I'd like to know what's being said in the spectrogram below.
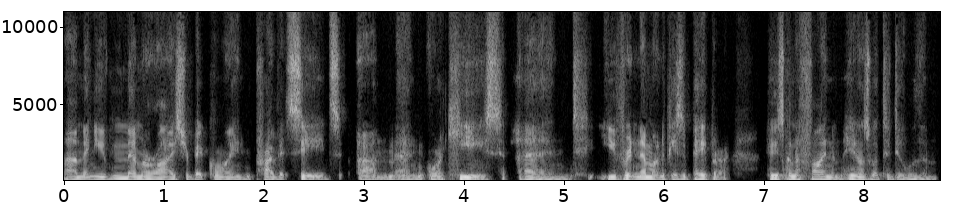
um, and you've memorized your Bitcoin private seeds um, and or keys, and you've written them on a piece of paper, who's going to find them? Who knows what to do with them?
